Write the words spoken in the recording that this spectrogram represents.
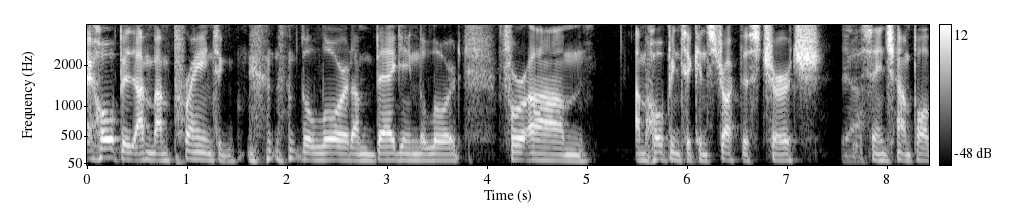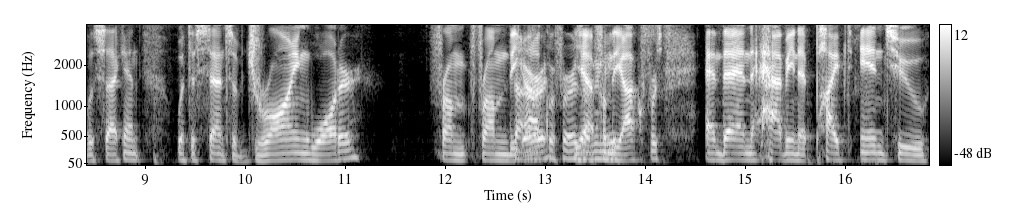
my hope is I'm, I'm praying to the Lord. I'm begging the Lord for, um, I'm hoping to construct this church, Yeah. St. John Paul II, with a sense of drawing water from from the, The earth. aquifers yeah, from the aquifers. and then having it piped into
